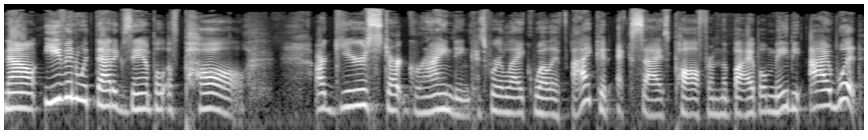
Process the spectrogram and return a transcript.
Now, even with that example of Paul, our gears start grinding because we're like, well, if I could excise Paul from the Bible, maybe I would.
